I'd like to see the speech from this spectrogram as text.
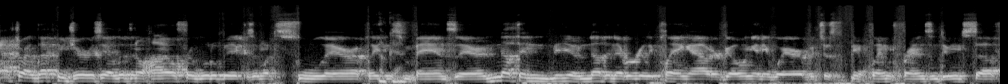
After I left New Jersey, I lived in Ohio for a little bit because I went to school there. I played in some bands there. Nothing, you know, nothing ever really playing out or going anywhere, but just you know, playing with friends and doing stuff.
